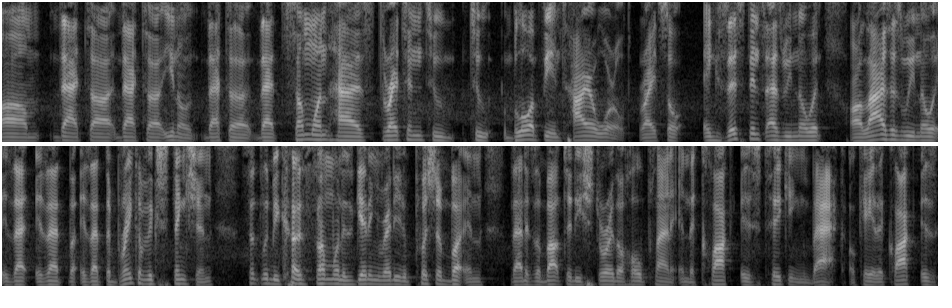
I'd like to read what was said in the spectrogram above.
um, that uh, that uh, you know that uh, that someone has threatened to to blow up the entire world, right? So existence as we know it, our lives as we know it, is at is at the, is at the brink of extinction simply because someone is getting ready to push a button that is about to destroy the whole planet, and the clock is ticking back. Okay, the clock is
